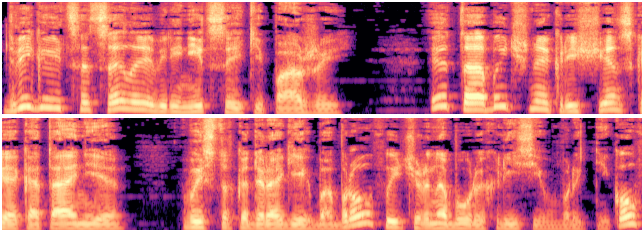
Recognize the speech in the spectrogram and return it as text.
двигается целая вереница экипажей. Это обычное крещенское катание, выставка дорогих бобров и чернобурых лисьев воротников,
